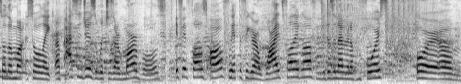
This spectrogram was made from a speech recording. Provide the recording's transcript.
So the so like our passengers, which is our marbles, if it falls off, we have to figure out why it's falling off. If it doesn't have enough force, or um,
